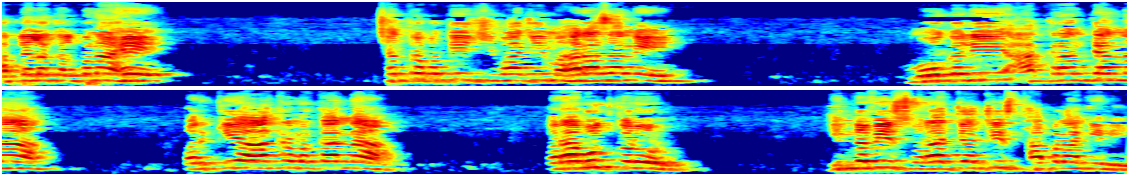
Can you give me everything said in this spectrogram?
आपल्याला कल्पना आहे. छत्रपती शिवाजी महाराजांनी मोगली आक्रांत्यांना परकीय आक्रमकांना पराभूत करून हिंदवी स्वराज्याची स्थापना केली.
